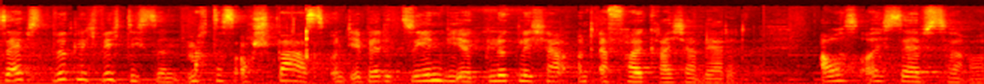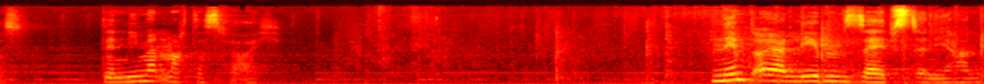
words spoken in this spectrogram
selbst wirklich wichtig sind, macht es auch Spaß und ihr werdet sehen, wie ihr glücklicher und erfolgreicher werdet. Aus euch selbst heraus. Denn niemand macht das für euch. Nehmt euer Leben selbst in die Hand.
